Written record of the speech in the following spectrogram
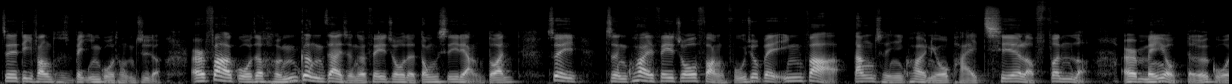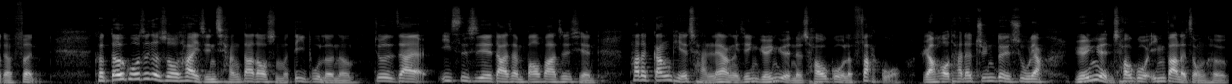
这些地方都是被英国统治的。而法国则横亘在整个非洲的东西两端，所以整块非洲仿佛就被英法当成一块牛排切了分了，而没有德国的份。可德国这个时候他已经强大到什么地步了呢？就是在一次世界大战爆发之前，它的钢铁产量已经远远的超过了法国，然后它的军队数量远远超过英法的总和，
